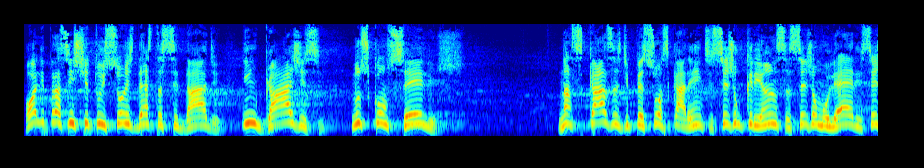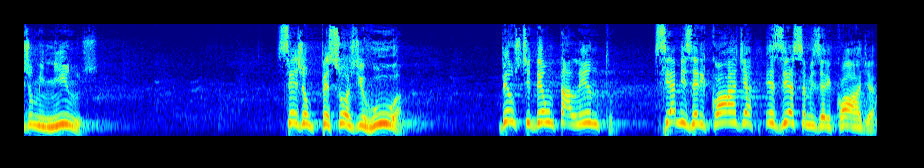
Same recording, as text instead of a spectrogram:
olhe para as instituições desta cidade, engaje-se nos conselhos, nas casas de pessoas carentes, sejam crianças, sejam mulheres, sejam meninos, sejam pessoas de rua. Deus te deu um talento. Se é misericórdia, exerça misericórdia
